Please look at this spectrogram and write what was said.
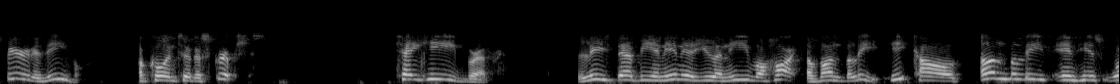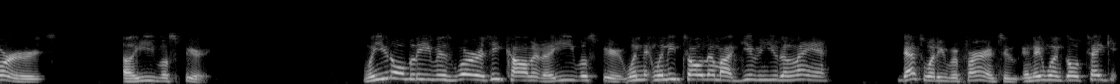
spirit is evil, according to the scriptures. Take heed, brethren, lest there be in any of you an evil heart of unbelief. He calls unbelief in his words a evil spirit. When you don't believe his words, he called it an evil spirit. When when he told them, "I've given you the land," that's what he referring to, and they wouldn't go take it.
